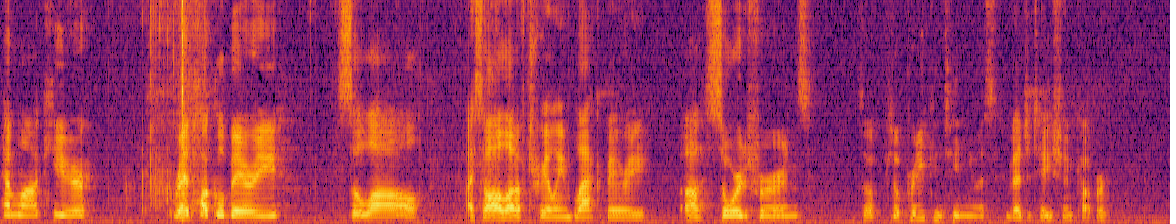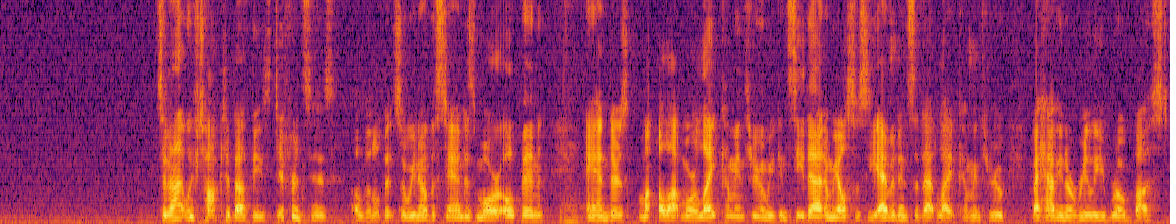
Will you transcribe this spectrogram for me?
hemlock here, red huckleberry, salal. I saw a lot of trailing blackberry, uh, sword ferns. So, so pretty continuous vegetation cover. So now that we've talked about these differences a little bit, so we know the stand is more open and there's a lot more light coming through and we can see that and we also see evidence of that light coming through by having a really robust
